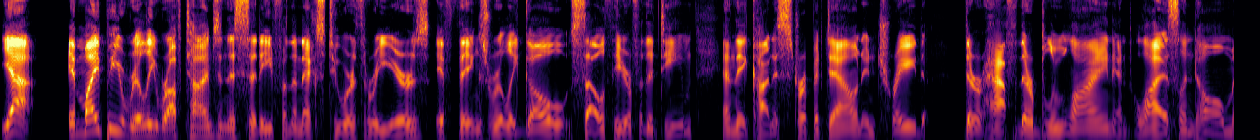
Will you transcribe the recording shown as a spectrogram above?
Yeah, it might be really rough times in this city for the next two or three years if things really go south here for the team and they kind of strip it down and trade their half of their blue line and Elias Lindholm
